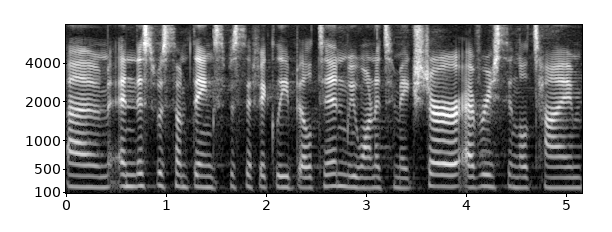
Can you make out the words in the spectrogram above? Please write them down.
um, and this was something specifically built in. We wanted to make sure every single time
